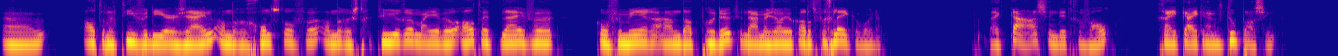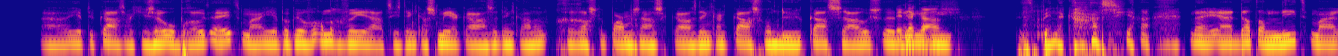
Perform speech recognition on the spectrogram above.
uh, alternatieven die er zijn, andere grondstoffen, andere structuren, maar je wil altijd blijven conformeren aan dat product en daarmee zal je ook altijd vergeleken worden. Bij kaas in dit geval ga je kijken naar de toepassing. Uh, je hebt de kaas wat je zo op brood eet, maar je hebt ook heel veel andere variaties. Denk aan smeerkazen, denk aan een geraste parmezaanse kaas, denk aan kaasfondue, kaassaus. Uh, dingen die... Pindakaas, ja. Nee, uh, dat dan niet, maar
